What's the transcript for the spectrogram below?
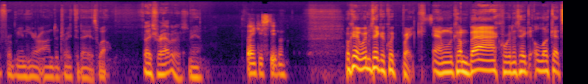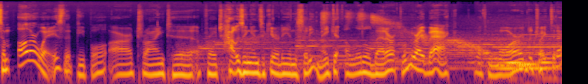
for being here on Detroit today as well. Thanks for having us. Yeah. Thank you, Stephen. Okay, we're going to take a quick break. And when we come back, we're going to take a look at some other ways that people are trying to approach housing insecurity in the city, make it a little better. We'll be right back with more Detroit Today.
